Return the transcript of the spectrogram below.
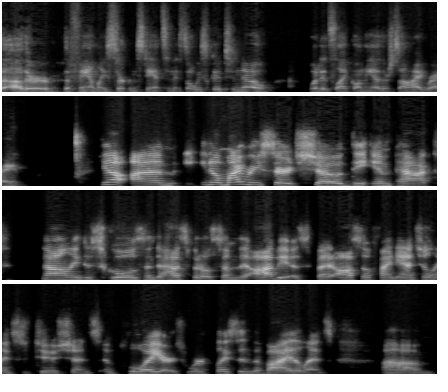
the other the family circumstance and it's always good to know what it's like on the other side right? Yeah um you know my research showed the impact not only to schools and to hospitals some of the obvious but also financial institutions employers workplace in the violence um,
